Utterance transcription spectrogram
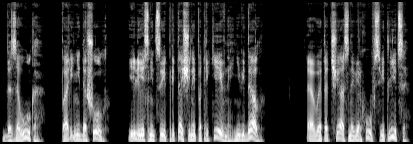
До заулка парень не дошел, и лестницы, притащенной Патрикеевной, не видал. А в этот час наверху, в светлице,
